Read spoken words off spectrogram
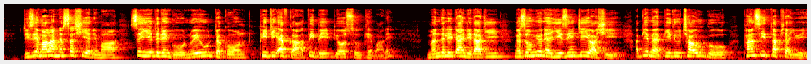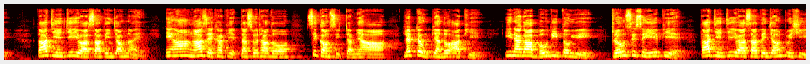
။ဒီဇင်ဘာလ28ရက်နေ့မှာစစ်ရေးသတင်းကိုຫນွေဦးတကွန် PDF ကအသိပေးပြောဆိုခဲ့ပါတယ်။မန္တလေးတိုင်းဒေသကြီးငစုံမြို့နယ်ရေစင်းကျေးရွာရှိအပြစ်မဲ့ပြည်သူ6ဦးကိုဖမ်းဆီးတပ်ဖြတ်၍ တားကျင်ကျေးရွာစာတင်ကျောင်း၌အင်အား90ခန့်ဖြင့်တပ်ဆွဲထားသောစစ်ကောင်စီတပ်များအားလက်တုံပြန်သောအဖြစ်ဤနာကဘုံဒီတုံ၍ဒရုန်းစစ်စင်ရေးဖြင့်တားကျင်ကျေးရွာစာတင်ကျောင်းတွင်ရှိ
